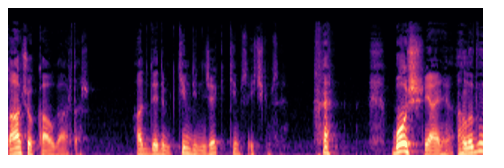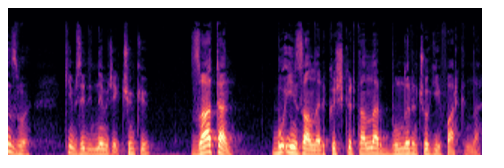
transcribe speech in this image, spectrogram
Daha çok kavga artar. Hadi dedim kim dinleyecek? Kimse hiç kimse. Boş yani anladınız mı? Kimse dinlemeyecek. Çünkü zaten bu insanları kışkırtanlar bunların çok iyi farkında.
